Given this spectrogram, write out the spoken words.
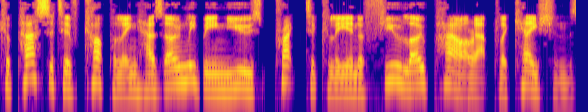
Capacitive coupling has only been used practically in a few low-power applications,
